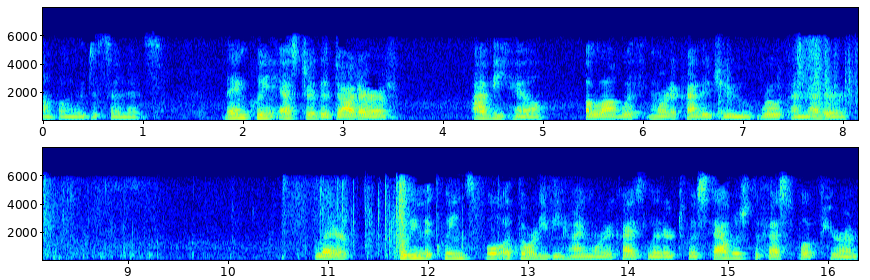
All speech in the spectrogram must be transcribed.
among the descendants. Then Queen Esther, the daughter of Abihail, along with Mordecai the Jew, wrote another letter putting the queen's full authority behind Mordecai's letter to establish the festival of Purim.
